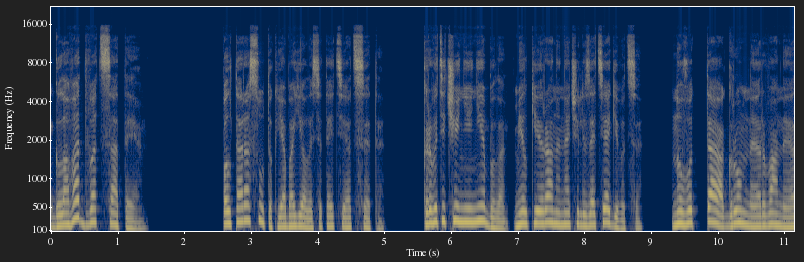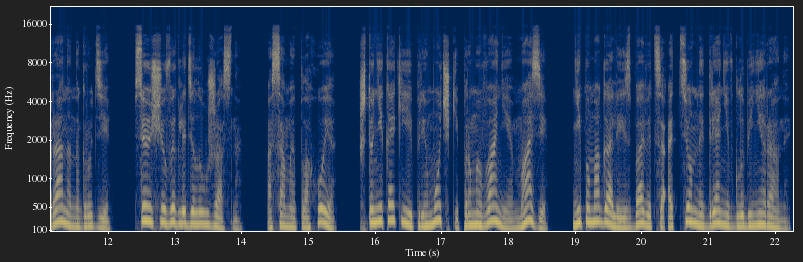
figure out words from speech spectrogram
Глава 20. Полтора суток я боялась отойти от сета. Кровотечения не было, мелкие раны начали затягиваться, но вот та огромная рваная рана на груди все еще выглядела ужасно. А самое плохое, что никакие примочки, промывания, мази не помогали избавиться от темной дряни в глубине раны.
